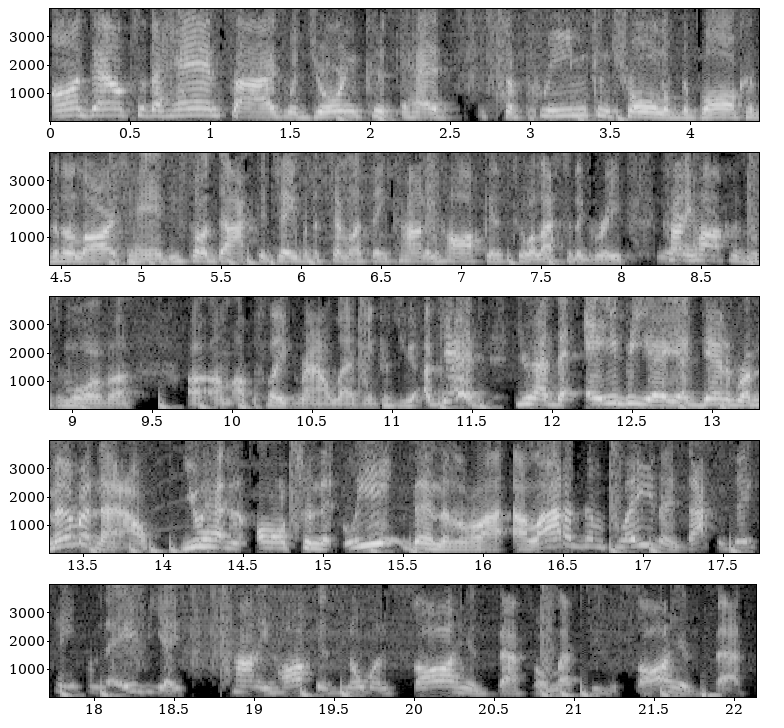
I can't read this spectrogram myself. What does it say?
On down to the hand size where jordan could had supreme control of the ball because of the large hands. You saw dr j with a similar thing connie hawkins to a lesser degree. Connie hawkins was more of a a, um, a playground legend because you again you had the aba again. Remember now you had an alternate league then a lot, a lot of them played in. Dr j came from the aba connie hawkins no one saw his best or less people saw his best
